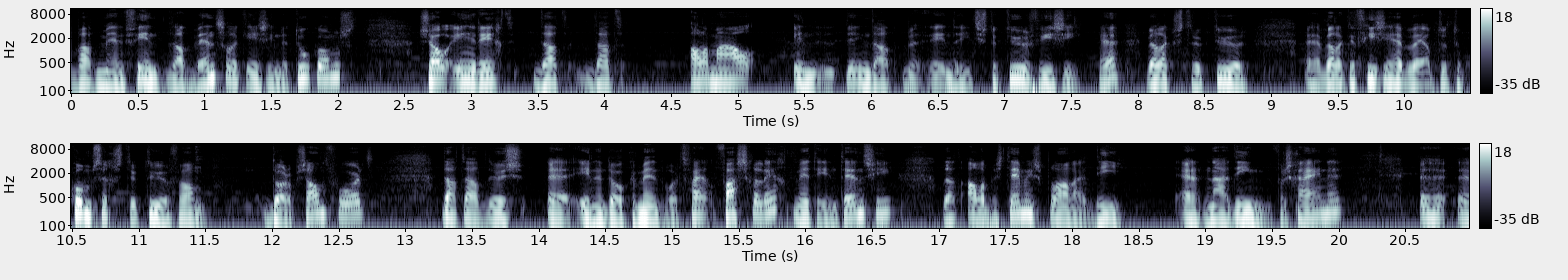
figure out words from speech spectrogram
wat men vindt dat wenselijk is in de toekomst, zo inricht dat dat allemaal in, in, dat, in die structuurvisie, hè, welke structuur, eh, welke visie hebben wij op de toekomstige structuur van dorp Zandvoort, dat dat dus eh, in een document wordt va- vastgelegd met de intentie dat alle bestemmingsplannen die er nadien verschijnen, eh,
